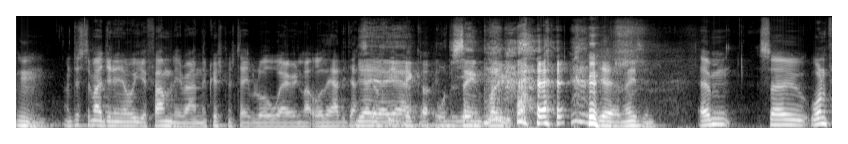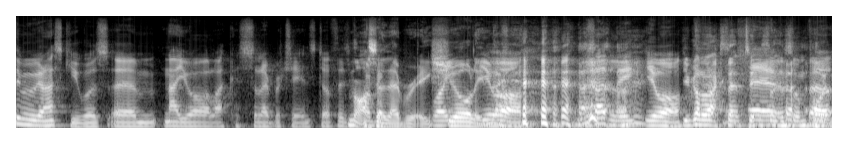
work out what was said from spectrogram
Mm. I'm just imagining all your family around the Christmas table all wearing like all the Adidas stuff that you pick up. all in the year. same clothes. yeah, amazing. Um, so one thing we were going to ask you was, um, now you are like a celebrity and stuff. There's Not a probably- celebrity, Well, surely. you no. are. Sadly, you are. You've got to accept it Um, at some uh, point,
